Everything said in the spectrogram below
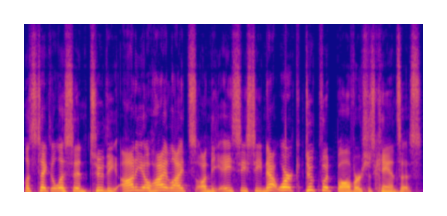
Let's take a listen to the audio highlights on the ACC network. Duke football versus Kansas.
